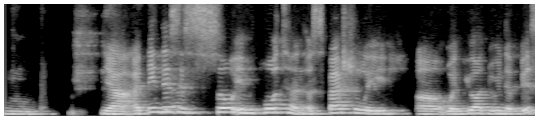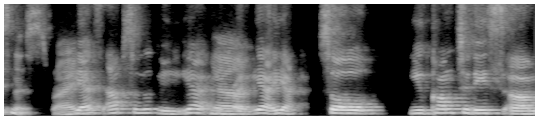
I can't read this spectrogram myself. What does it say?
Mm. Yeah, I think this is so important, especially uh when you are doing the business, right? Yes, absolutely. Yeah, Yeah. right. Yeah, yeah. So you come to this um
